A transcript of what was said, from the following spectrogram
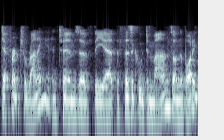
different to running in terms of the uh, the physical demands on the body?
